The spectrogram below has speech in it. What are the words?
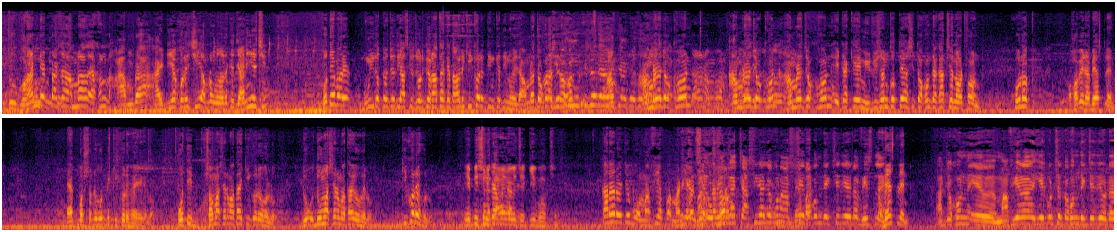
কিছু হান্ড্রেড? পার্সেন্ট আমরা এখন আমরা আইডিয়া করেছি আমরা ওনাদেরকে জানিয়েছি। হতে পারে ভূমি দপ্তর যদি আজকে জড়িত না থাকে তাহলে কি করে দিনকে দিন হয়ে যায়? আমরা যখন আসি তখন আমরা যখন আমরা যখন আমরা যখন এটাকে মিউটেশন করতে আসি তখন দেখাচ্ছে নট ফাউন্ড কোনো হবে না ব্যাস্টল্যান্ড এক বছরের মধ্যে কি করে হয়ে গেল? প্রতি ছ মাসের মাথায় কি করে হলো? দু- দু মাসের মাথায় হলো। কি করে হলো? এই পিছনে কারা রয়েছে কি ভাবছেন? কারা রয়েছে? মাফিয়া মাফিয়া মানে চাষিরা যখন আসছে তখন দেখছে যে এটা ভেস্টল্যান্ড বেস্টল্যান্ড আর যখন মাফিয়ারা ইয়ে করছে তখন দেখছে যে ওটা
